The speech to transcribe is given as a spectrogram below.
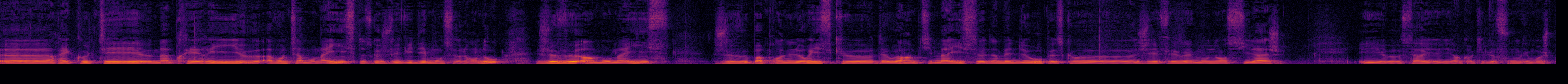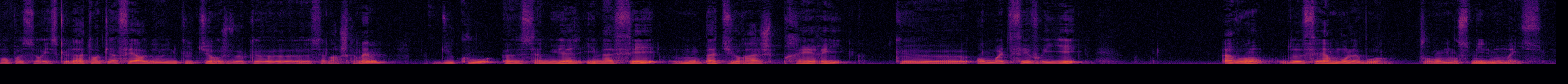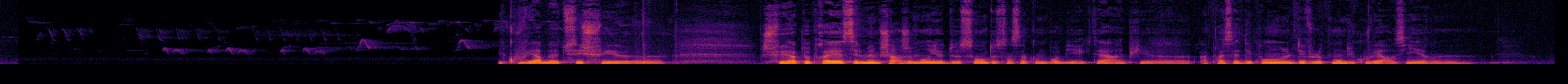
euh, récolter euh, ma prairie avant de faire mon maïs parce que je vais vider mon sol en eau. Je veux un beau maïs. Je ne veux pas prendre le risque d'avoir un petit maïs d'un mètre de haut parce que j'ai fait mon ensilage. Et ça, il y a encore qui le font, mais moi je ne prends pas ce risque-là. Tant qu'à faire dans une culture, je veux que ça marche quand même. Du coup, Samuel, il m'a fait mon pâturage prairie au mois de février avant de faire mon labour pour mon semis de mon maïs. Les couverts, bah, tu sais, je fais, euh, je fais à peu près, c'est le même chargement, il y a 200, 250 brebis hectares, et puis euh, après ça dépend le développement du couvert aussi. Hein.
